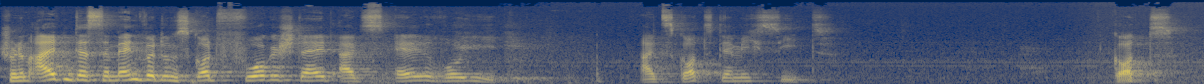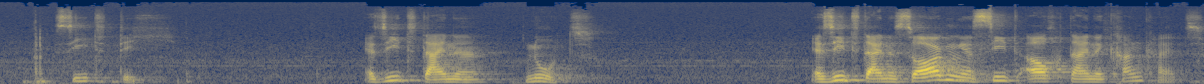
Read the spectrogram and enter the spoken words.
Schon im Alten Testament wird uns Gott vorgestellt als El Roi, als Gott, der mich sieht. Gott sieht dich. Er sieht deine Not. Er sieht deine Sorgen, er sieht auch deine Krankheit.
